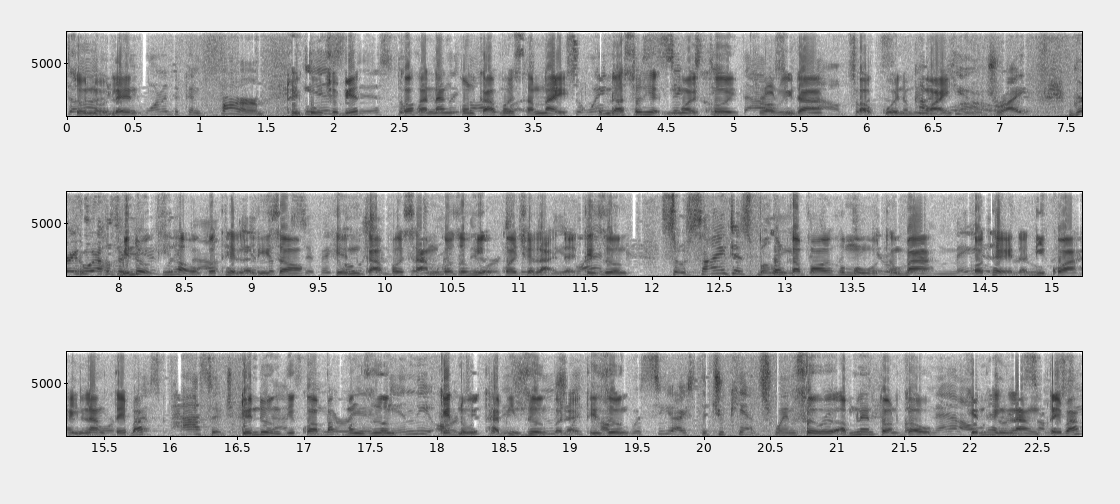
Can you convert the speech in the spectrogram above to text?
rồi nổi lên. Thủy cung cho biết có khả năng con cá voi xám này cũng đã xuất hiện ngoài khơi Florida vào cuối năm ngoái. Biến đổi khí hậu có thể là lý do khiến cá voi xám có dấu hiệu quay trở lại Đại Tây Dương Dương. Con cá voi hôm 1 tháng 3 có thể đã đi qua hành lang Tây Bắc, tuyến đường đi qua Bắc Băng Dương, kết nối Thái Bình Dương và Đại Tây Dương. Sự ấm lên toàn cầu khiến hành lang Tây Bắc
